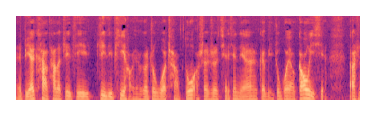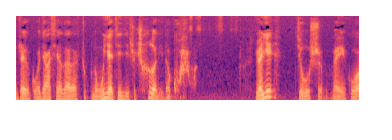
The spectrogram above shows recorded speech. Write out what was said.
哎，别看它的 G D G D P 好像跟中国差不多，甚至前些年更比中国要高一些，但是这个国家现在的农业经济是彻底的垮了。原因就是美国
